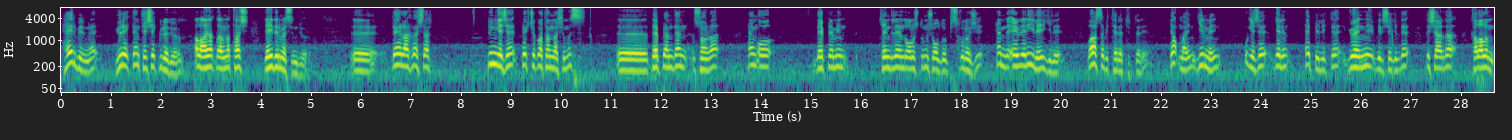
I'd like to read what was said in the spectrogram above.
her birine yürekten teşekkür ediyorum. Allah ayaklarına taş değdirmesin diyorum. Ee, değerli arkadaşlar dün gece pek çok vatandaşımız e, depremden sonra hem o depremin kendilerinde oluşturmuş olduğu psikoloji hem de evleriyle ilgili varsa bir tereddütleri yapmayın, girmeyin. Bu gece gelin hep birlikte güvenli bir şekilde dışarıda kalalım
